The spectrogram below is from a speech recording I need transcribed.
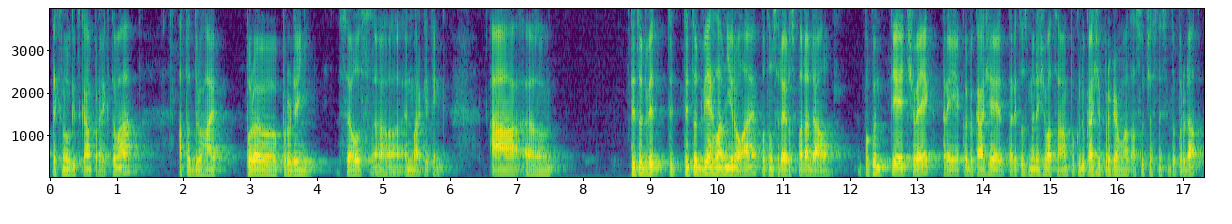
technologická projektová a ta druhá je pro, prodejní, sales and marketing. A tyto, dvě, ty, tyto dvě hlavní role potom se dají rozpadat dál pokud je člověk, který jako dokáže tady to zmanežovat sám, pokud dokáže programovat a současně si to prodat,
